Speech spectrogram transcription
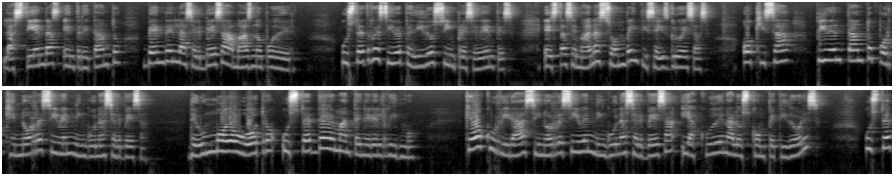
Las tiendas, entre tanto, venden la cerveza a más no poder. Usted recibe pedidos sin precedentes. Esta semana son 26 gruesas. O quizá piden tanto porque no reciben ninguna cerveza. De un modo u otro, usted debe mantener el ritmo. ¿Qué ocurrirá si no reciben ninguna cerveza y acuden a los competidores? Usted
